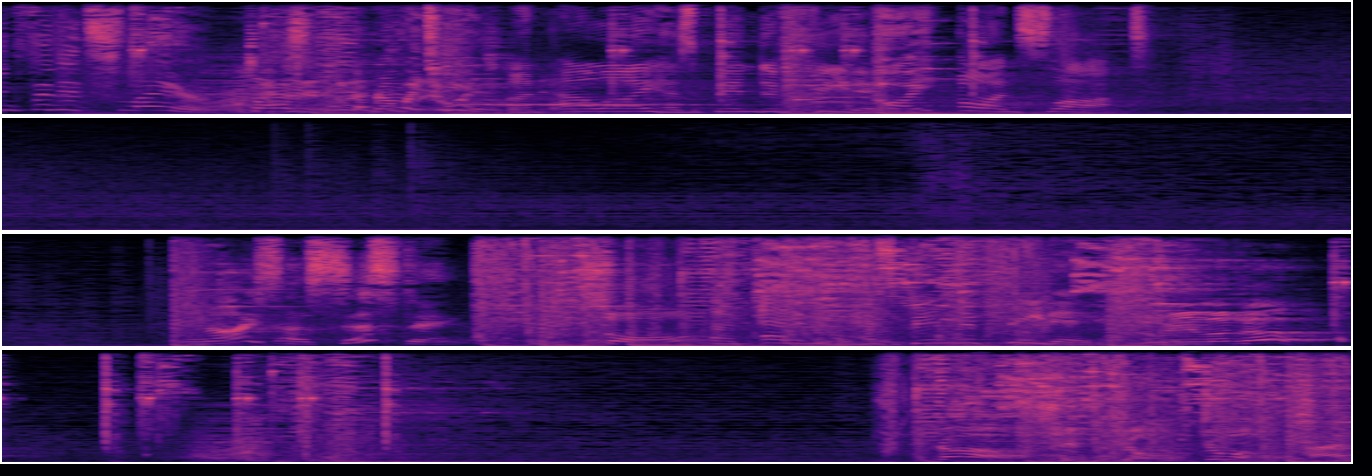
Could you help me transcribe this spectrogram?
Infinite Slayer เจ้า has นี่ been กำลังไปช่วย An ally has been defeated. Hoi. Onslaught. Assisting. สอง An enemy has been defeated. ลุยแล้วนะเก้าชิดยกจ้วงแทง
